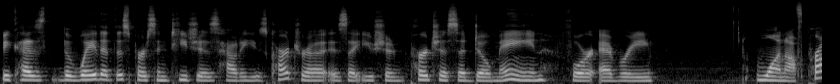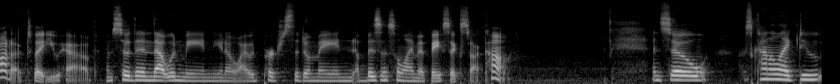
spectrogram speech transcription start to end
because the way that this person teaches how to use Kartra is that you should purchase a domain for every one off product that you have. So then that would mean, you know, I would purchase the domain businessalignmentbasics.com. And so I was kind of like, do,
